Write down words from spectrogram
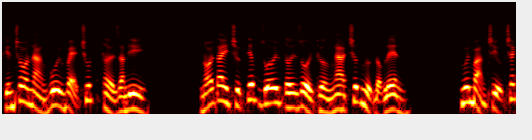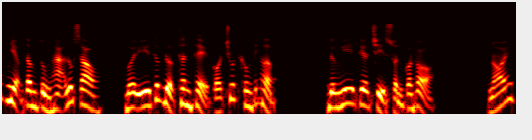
khiến cho nàng vui vẻ chút thời gian đi. Nói tay trực tiếp duỗi tới rồi thường Nga trước ngực động lên. Nguyên bản chịu trách nhiệm tâm tùng hạ lúc sau, mới ý thức được thân thể có chút không thích hợp. Đừng nghĩ kia chỉ xuẩn con thỏ. Nói,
